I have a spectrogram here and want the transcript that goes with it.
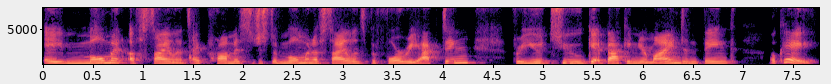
a moment of silence i promise just a moment of silence before reacting for you to get back in your mind and think okay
